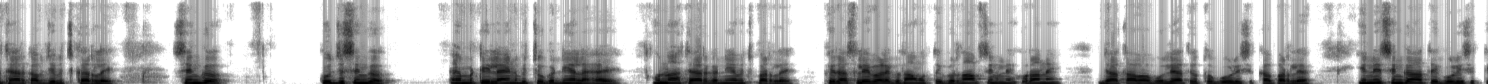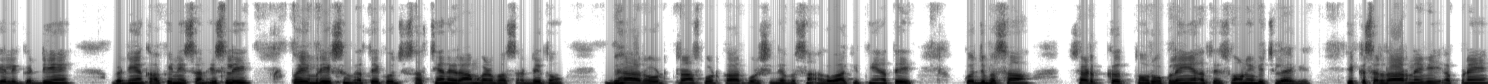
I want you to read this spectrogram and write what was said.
ਹਥਿਆਰ ਕਬਜ਼ੇ ਵਿੱਚ ਕਰ ਲਏ। ਸਿੰਘ, ਕੁਝ ਸਿੰਘ ਐਮਟੀ ਲਾਈਨ ਵਿੱਚੋਂ ਗੱਡੀਆਂ ਲੈ ਆਏ। ਉਹਨਾਂ ਹਥਿਆਰ ਗੱਡੀਆਂ ਵਿੱਚ ਭਰ ਲਏ। ਫਿਰ ਅਸਲੇ ਵਾਲੇ ਗੋਦਾਮ ਉੱਤੇ ਗੁਰਨਾਮ ਸਿੰਘ ਨੇ, ਹੋਰਾਂ ਨੇ ਜਾਤਾਵਾ ਬੋਲਿਆ ਤੇ ਉੱਥੋਂ ਗੋਲੀ ਸਿੱਕਾ ਭਰ ਲਿਆ। ਇੰਨੇ ਸਿੰਘਾਂ ਅਤੇ ਗੋਲੀ ਸਿੱਕੇ ਲਈ ਗੱਡੀਆਂ ਗੱਡੀਆਂ ਕਾਫੀ ਨਹੀਂ ਸਨ। ਇਸ ਲਈ ਭਾਈ ਅਮਰੀਕ ਸਿੰਘ ਅਤੇ ਕੁਝ ਸਾਥੀਆਂ ਨੇ ਰਾਮਗੜ੍ਹ ਬੱਸ ਅੱਡੇ ਤੋਂ ਬਿਹਾਰ ਰੋਡ ਟਰਾਂਸਪੋਰਟ ਕਾਰਪੋਰੇਸ਼ਨ ਦੀਆਂ ਬੱਸਾਂ ਅਗਵਾ ਕੀਤੀਆਂ ਅਤੇ ਕੁਝ ਬੱਸਾਂ ਸੜਕ ਤੋਂ ਰੋਕ ਲਈਆਂ ਅਤੇ ਸੌਣੇ ਵਿੱਚ ਲੈ ਗਏ। ਇੱਕ ਸਰਦਾਰ ਨੇ ਵੀ ਆਪਣੇ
